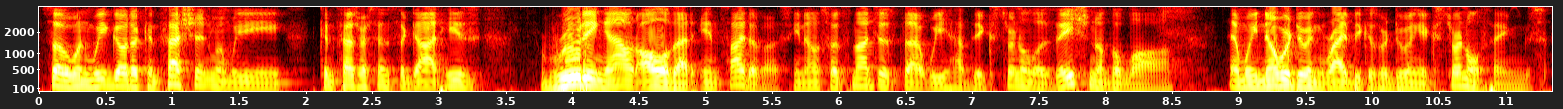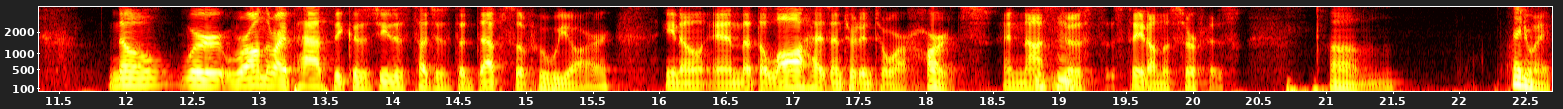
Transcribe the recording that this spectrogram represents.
So when we go to confession when we confess our sins to god he's rooting out all of that inside of us you know? So it's not just that we have the externalization of the law and we know we're doing right because we're doing external things. No we're we're on the right path because jesus touches the depths of who we are you know and that the law has entered into our hearts and not just stayed on the surface. Um anyway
